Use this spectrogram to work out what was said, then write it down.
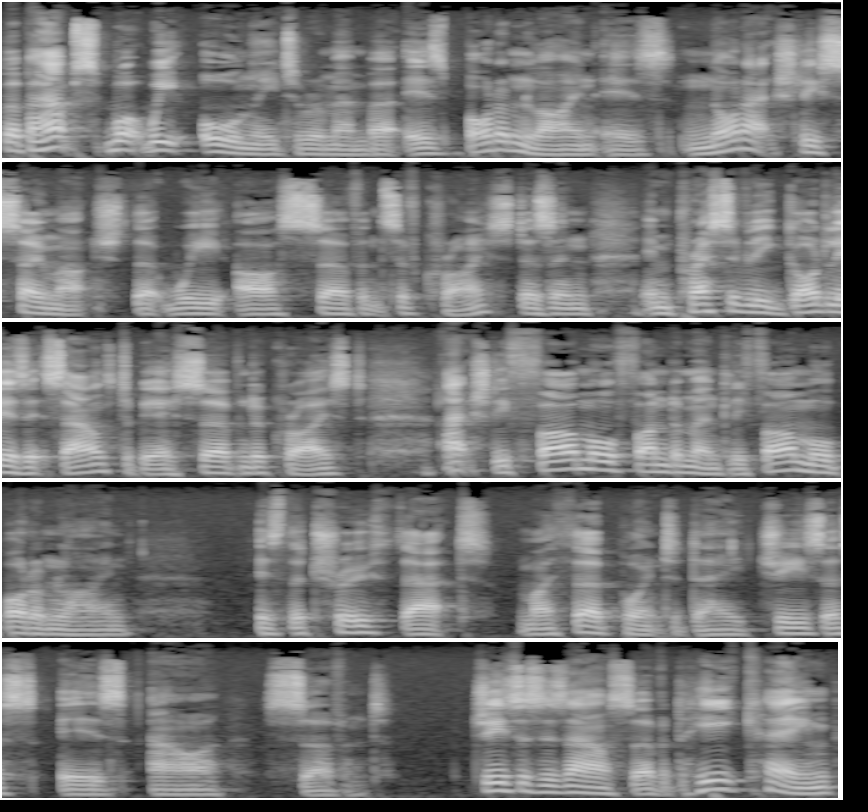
But perhaps what we all need to remember is bottom line is not actually so much that we are servants of Christ, as in impressively godly as it sounds to be a servant of Christ, actually, far more fundamentally, far more bottom line is the truth that, my third point today, Jesus is our servant. Jesus is our servant. He came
